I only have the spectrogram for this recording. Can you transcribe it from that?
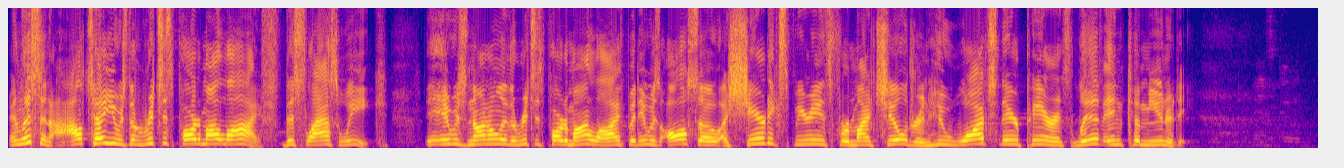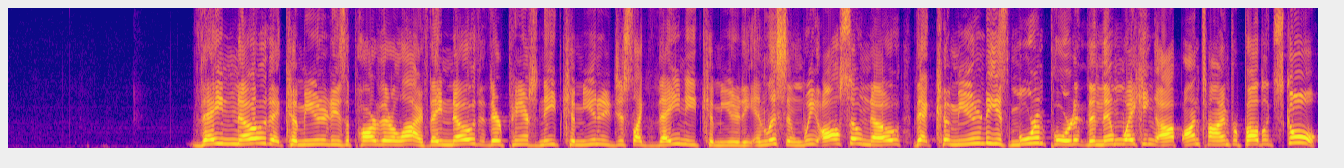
And listen, I'll tell you, it was the richest part of my life this last week. It was not only the richest part of my life, but it was also a shared experience for my children who watched their parents live in community. They know that community is a part of their life. They know that their parents need community just like they need community. And listen, we also know that community is more important than them waking up on time for public school.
